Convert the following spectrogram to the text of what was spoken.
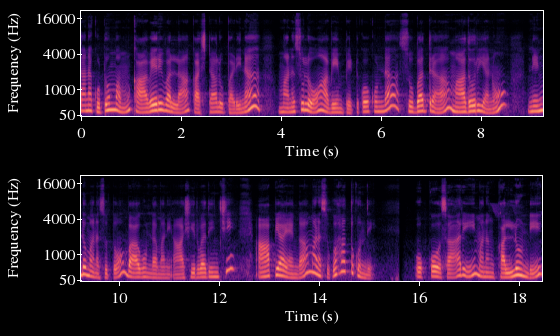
తన కుటుంబం కావేరి వల్ల కష్టాలు పడినా మనసులో అవేం పెట్టుకోకుండా సుభద్ర మాధుర్యను నిండు మనసుతో బాగుండమని ఆశీర్వదించి ఆప్యాయంగా మనసుకు హత్తుకుంది. ఒక్కోసారి మనం కళ్ళుండి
